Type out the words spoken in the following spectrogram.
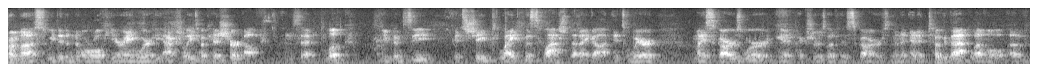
from us. We did an oral hearing where he actually took his shirt off and said, look, you can see, it's shaped like the splash that I got. It's where my scars were, and he had pictures of his scars. And, and it took that level of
